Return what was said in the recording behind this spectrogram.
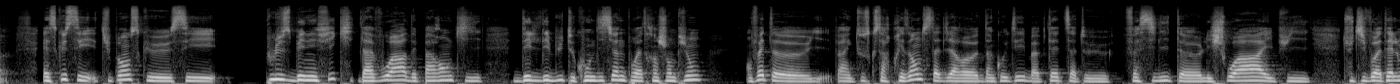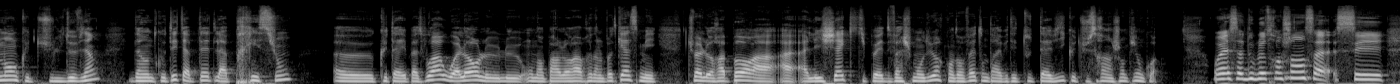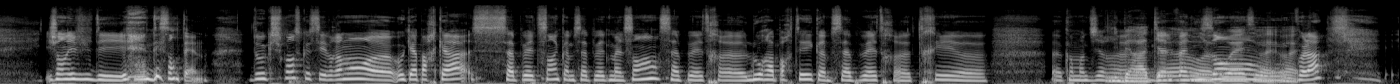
Est-ce que c'est, tu penses que c'est plus bénéfique d'avoir des parents qui, dès le début, te conditionnent pour être un champion en fait, euh, avec tout ce que ça représente, c'est-à-dire euh, d'un côté, bah, peut-être ça te facilite euh, les choix et puis tu t'y vois tellement que tu le deviens. D'un autre côté, tu as peut-être la pression que tu n'avais pas toi, ou alors, le, on en parlera après dans le podcast, mais tu vois, le rapport à, l'échec qui peut être vachement dur quand en fait on t'a répété toute ta vie que tu seras un champion, quoi. Ouais, ça double tranchant, c'est J'en ai vu des, des, centaines. Donc je pense que c'est vraiment euh, au cas par cas. Ça peut être sain comme ça peut être malsain. Ça peut être euh, lourd à porter comme ça peut être euh, très... comment dire galvanisant voilà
